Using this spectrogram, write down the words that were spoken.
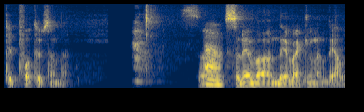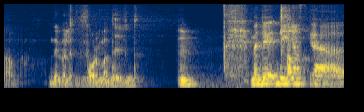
typ 2000 där. Så, ja. så det, var, det är verkligen en del av, det är väldigt formativt. Mm. Men det, det är ja. ganska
